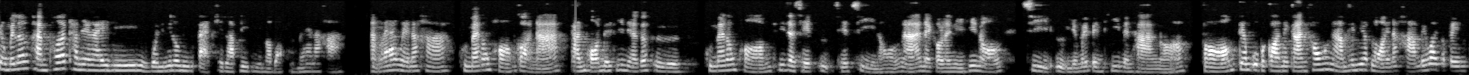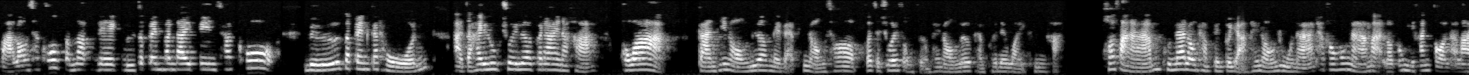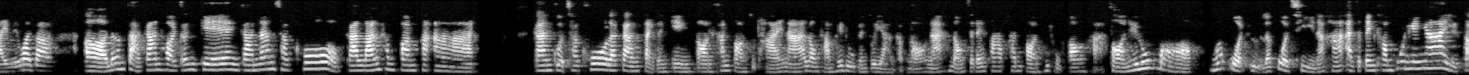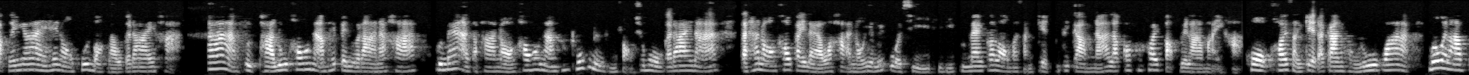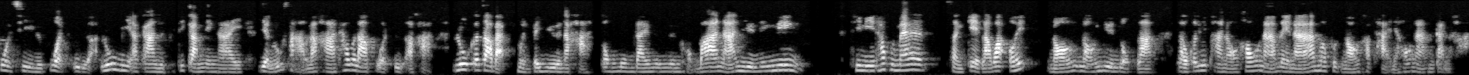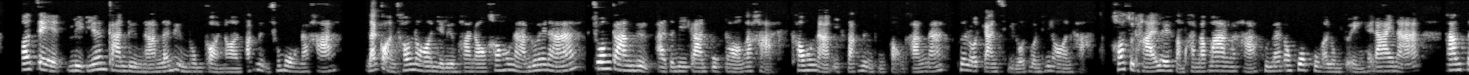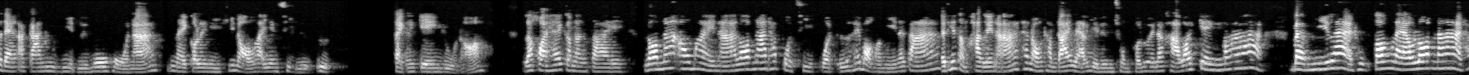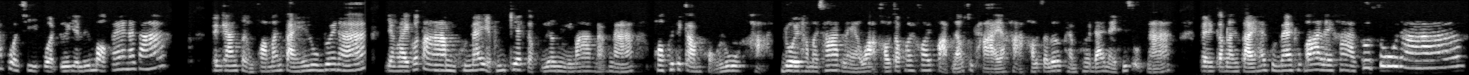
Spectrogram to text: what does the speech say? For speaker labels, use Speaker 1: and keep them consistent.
Speaker 1: ยังไม่เลิกแพมเพิร์สทำยังไงดีวันนี้เรามี8เคล็ดลับดีๆมาบอกคุณแม่นะคะอย่างแรกเลยนะคะ คุณแม่ต้องพร้อมก่อนนะ การพร้อมในที่นี้ก็คือ คุณแม่ต้องพร้อมที่จะเช็ดอึเช็ดฉี่น้องนะ ในกรณีที่น้องฉี่อึยังไม่เป็นที่เป็นทางเนาะสองเตรียมอุปกรณ์ในการเข้าห้องน้ำให้เรียบร้อยนะคะ ไม่ว่าจะเป็นฝารองชักโครกสำหรับเด็ก หรือจะเป็นบันไดปีนชักโครกหรือจะเป็นกระโถน อาจจะให้ลูกช่วยเลือกก็ได้นะคะ เพราะว่าการที่น้องเลือกในแบบที่น้องชอบ ก็จะช่วยส่งเสริมให้น้องเลิกแพมเพิร์สได้ไวขึ้นค่ะ ข้อ 3 คุณแม่ลองทำเป็นตัวอย่างให้น้องดูนะ ถ้าเข้าห้องน้ำอะเราต้องมีขั้นตอนอะไร ไม่ว่าจะเอ่อเริ่มจากการถอดกางเกง การนั่งชักโครกการล้างทำความสะอาด การกดชักโครกและการใส่กางเกงตอนขั้นตอนสุดท้ายนะ ลองทำให้ดูเป็นตัวอย่างกับน้องนะ น้องจะได้ทราบขั้นตอนที่ถูกต้องค่ะ สอนให้ลูกบอกเมื่อปวดอึและปวดฉี่นะคะ อาจจะเป็นคำพูดง่ายๆ หรือศัพท์ง่ายๆ ให้น้องพูดบอกเราก็ได้ค่ะถ้าฝึกพาลูกเข้าห้องน้ำให้เป็นเวลานะคะ คุณแม่อาจจะพาน้องเข้าห้องน้ำทุกๆ1-2ชั่วโมงก็ได้นะ แต่ถ้าน้องเข้าไปแล้วอะค่ะ น้องยังไม่กลัวฉี่ทีนี้คุณแม่ก็ลองมาสังเกตพฤติกรรมนะ แล้วก็ค่อยๆปรับเวลาใหม่ค่ะหกคอยสังเกตอาการของลูกว่า เมื่อเวลาปวดฉี่หรือปวดเอึอลูกมีอาการหรือพฤติกรรมยังไง อย่างลูกสาวนะคะ ถ้าเวลาปวดเอึอค่ะ ลูกก็จะแบบเหมือนไปยืนนะคะ ตรงมุมใดมุมหนึ่งของบ้านนะยืนนิ่ง ทีนี้ถ้าคุณแม่สังเกตแล้วว่าเอ้ยน้องน้องยืนหลบละ เราก็รีบพาน้องเข้าห้องน้ำเลยนะ มาฝึกน้องขับถ่ายในห้องน้ำกันค่ะข้อเจ็ดหลีกเลี่ยงการดื่มน้ำและดื่มนมก่อนนอนสักหนึ่งชั่วโมงนะคะ และก่อนเข้านอนอย่าลืมพาน้องเข้าห้องน้ำด้วยนะ ช่วงกลางดึกอาจจะมีการปลุกน้องอะค่ะ เข้าห้องน้ำอีกสักหนึ่งถึงสองครั้งนะ เพื่อลดการฉี่รถบนที่นอนค่ะ ข้อสุดท้ายเลยสำคัญมากๆนะคะ คุณแม่ต้องควบคุมอารมณ์ตัวเองให้ได้นะ ห้ามแสดงอาการหงุดหงิดหรือโมโหนะ ในกรณีที่น้องอะยังฉี่หรืออึใส่กางเกงอยู่เนาะ แล้วคอยให้กำลังใจ รอบหน้าเอาใหม่นะ รอบหน้าถ้าปวดฉี่ปวดเอื้อให้บอกแบบนี้นะจ๊ะและที่สำคัญเลยนะ ถ้าน้องทำได้แล้วอย่าลืมชมเขาด้วยนะคะ ว่าเก่งมาก แบบนี้แหละถูกต้องแล้วรอบหน้าถ้าปวดฉี่ปวดเอื้ออย่าลืมบอกแม่นะจ๊ะเป็นการเสริมความมั่นใจให้ลูกด้วยนะ อย่างไรก็ตามคุณแม่อย่าเพิ่งเครียดกับเรื่องนี้มากนักนะ เพราะพฤติกรรมของลูกค่ะ โดยธรรมชาติแล้วอะเขาจะค่อยๆ ปรับแล้วสุดท้ายอะค่ะ เขาจะเลิกแพมเพิร์ได้ในที่สุดนะ เป็นกำลังใจให้คุณแม่ทุกบ้านเลยค่ะ สู้ๆนะ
